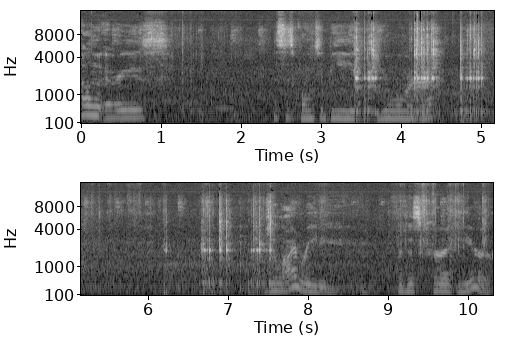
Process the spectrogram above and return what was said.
Hello, Aries. This is going to be your July reading for this current year.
